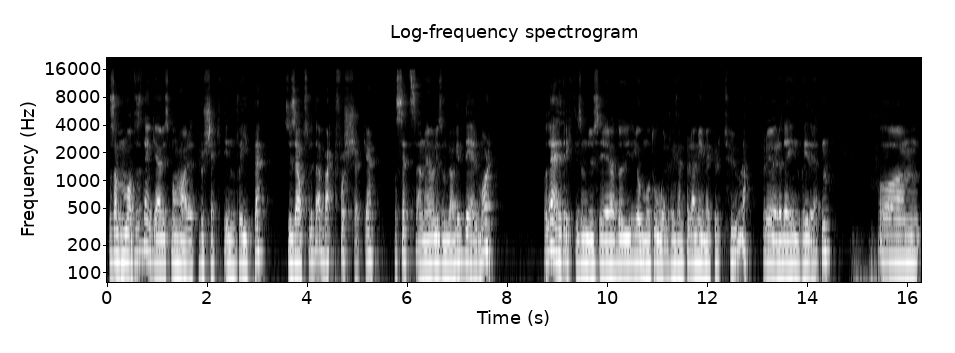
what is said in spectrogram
På samme måte så tenker jeg hvis man har et prosjekt innenfor IT, syns jeg absolutt det er verdt forsøket å sette seg ned og liksom lage delmål. Og det er helt riktig som du sier, at å jobbe mot OL f.eks. er mye mer kultur da, for å gjøre det innenfor idretten. Og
